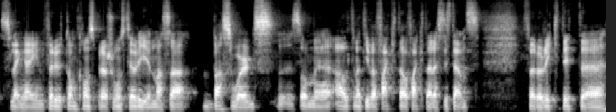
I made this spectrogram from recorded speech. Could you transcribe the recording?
slänga in, förutom konspirationsteori, en massa buzzwords som eh, alternativa fakta och faktaresistens. För att riktigt eh,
